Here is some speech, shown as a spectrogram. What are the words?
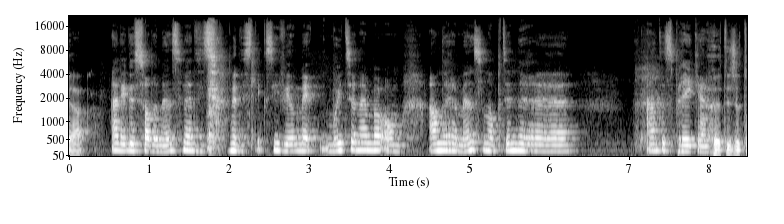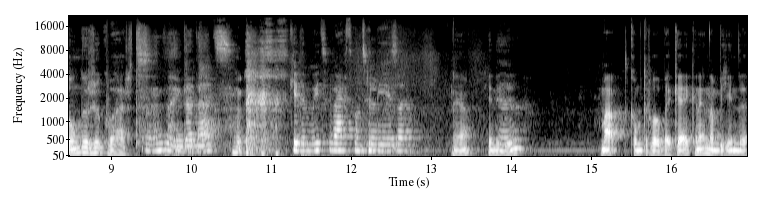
Ja, Allee, dus zouden mensen met, dys- met dyslexie veel meer moeite hebben om andere mensen op Tinder eh, aan te spreken. het is het onderzoek waard. Ja, denk ik. inderdaad. Ik heb de moeite waard om te lezen. Ja, geen idee. Ja. Maar het komt er wel bij kijken. Hè. En dan begin je,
